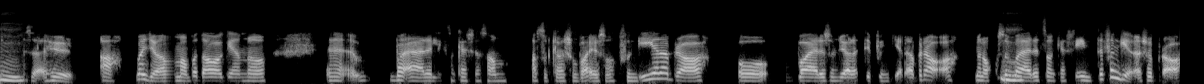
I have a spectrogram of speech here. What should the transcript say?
Mm. Så här, hur, ja, vad gör man på dagen och eh, vad är det liksom kanske som, alltså vad är det som fungerar bra och vad är det som gör att det fungerar bra? Men också Mm. vad är det som kanske inte fungerar så bra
